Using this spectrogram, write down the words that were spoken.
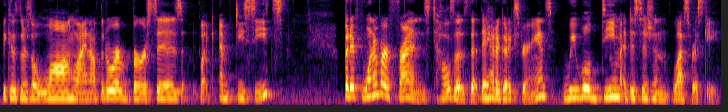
because there's a long line out the door versus like empty seats. But if one of our friends tells us that they had a good experience, we will deem a decision less risky,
